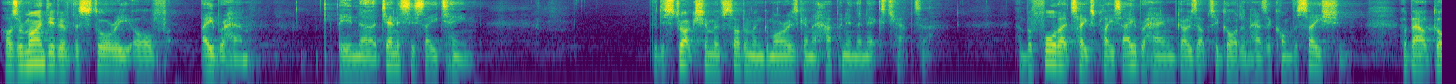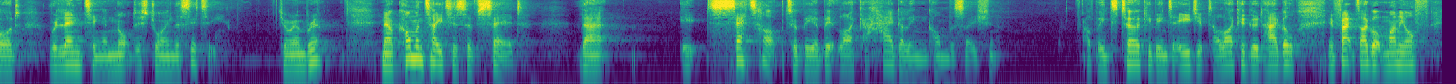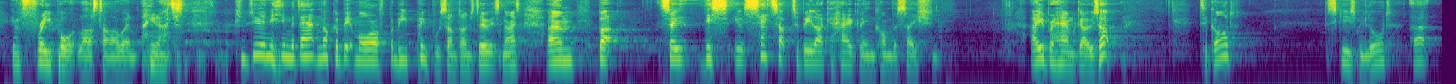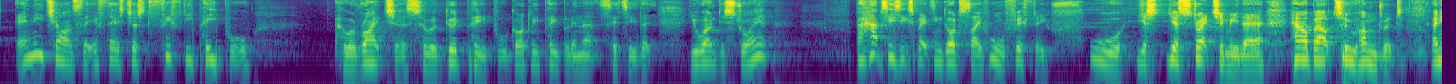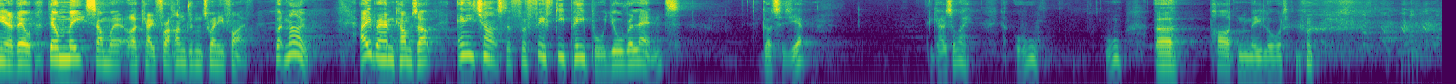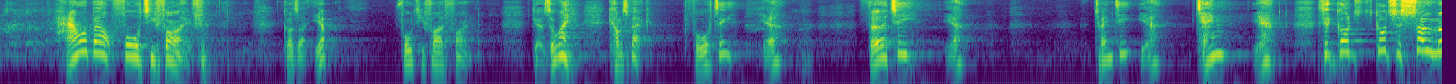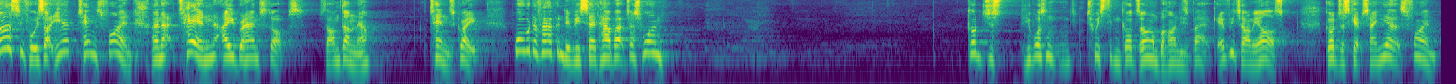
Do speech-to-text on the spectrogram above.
I was reminded of the story of Abraham in uh, Genesis 18. The destruction of Sodom and Gomorrah is going to happen in the next chapter. And before that takes place, Abraham goes up to God and has a conversation about God relenting and not destroying the city. Do you remember it? Now, commentators have said that it's set up to be a bit like a haggling conversation. I've been to Turkey, been to Egypt. I like a good haggle. In fact, I got money off in Freeport last time I went. You know, just, can you do anything with that? Knock a bit more off. People sometimes do. It's nice. Um, but so this it was set up to be like a haggling conversation. Abraham goes up to God. Excuse me, Lord. Uh, any chance that if there's just 50 people who are righteous, who are good people, godly people in that city, that you won't destroy it? Perhaps he's expecting God to say, oh, 50. Ooh, you're, you're stretching me there. How about 200? And, you know, they'll, they'll meet somewhere, okay, for 125. But no. Abraham comes up, any chance that for 50 people you'll relent? God says, yep. He goes away. Ooh, Uh, pardon me, Lord. How about 45? God's like, Yep, 45, fine. Goes away, comes back. 40? Yeah. 30? Yeah. 20? Yeah. 10? Yeah. So God, God's just so merciful. He's like, Yep, 10's fine. And at 10, Abraham stops. So I'm done now. 10's great. What would have happened if he said, How about just one? God just, he wasn't twisting God's arm behind his back. Every time he asked, God just kept saying, Yeah, that's fine.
